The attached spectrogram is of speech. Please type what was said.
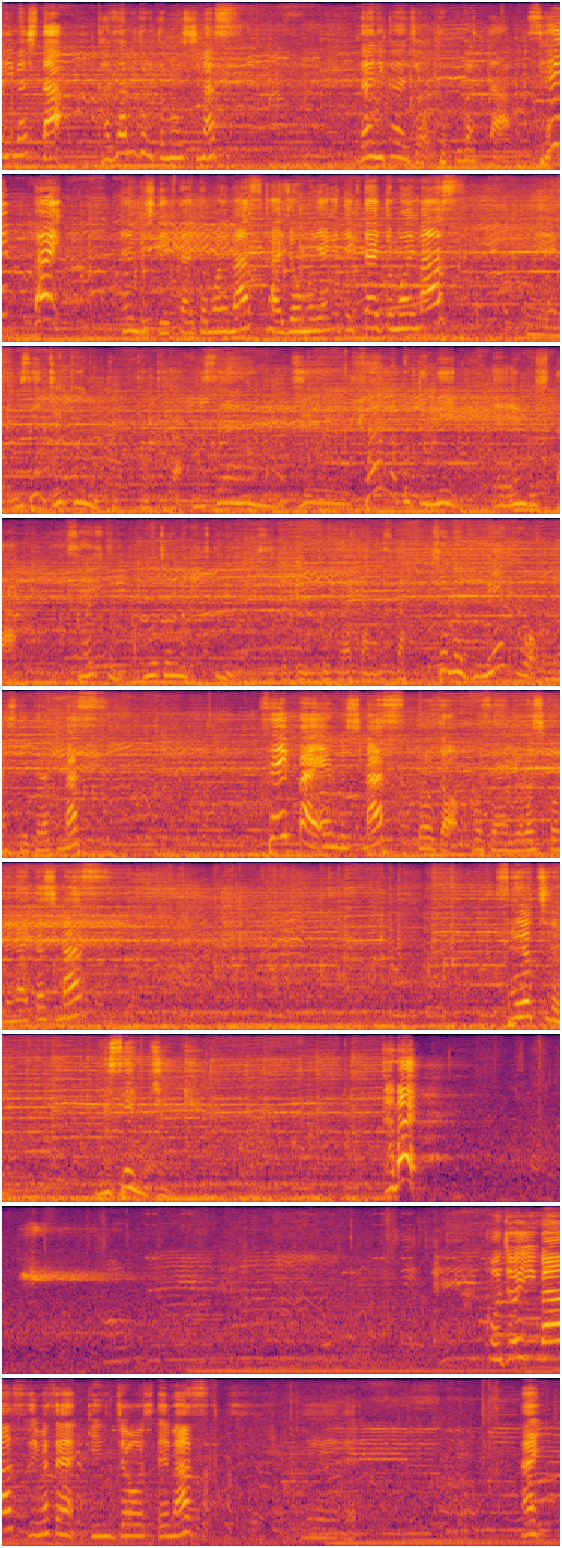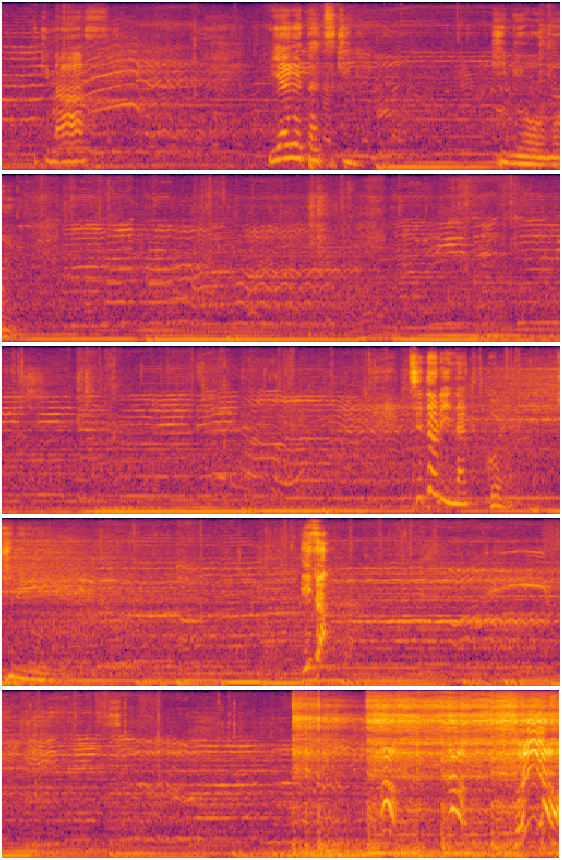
わりました。風見鶏と申します。第2会場トップバッター精一杯演舞していきたいと思います。会場を盛り上げていきたいと思います、えー、2019年の曲が2013の時に、えー、演舞した最一人工場の月にさせていただいたんですがそのリメイクを踊らせていただきます。精一杯演舞します。どうぞご声援よろしくお願いいたします。さよちどり2019構え。補助言います。すいません。緊張してます、えー、はい。行きます。見上げた月に君を思い。千鳥鳴く声君をいざ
